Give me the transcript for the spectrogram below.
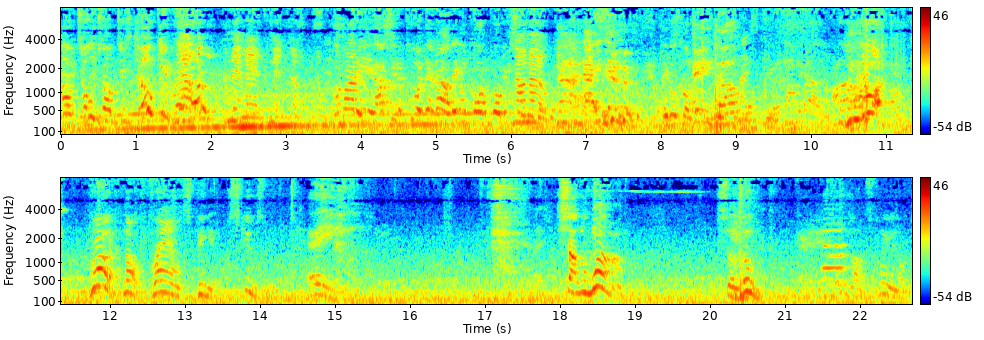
I told you I'm just joking, bro. Come here, man. Come here. Come. I'm out of here. I should have pulled that out. They gonna call the police. No, no, no. Nah, nah, he they gonna call the Hey, police. dog. New York! Brook! No, Brownsville. Excuse me. Hey. Shalom. Salute. clubs cleaning OG.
